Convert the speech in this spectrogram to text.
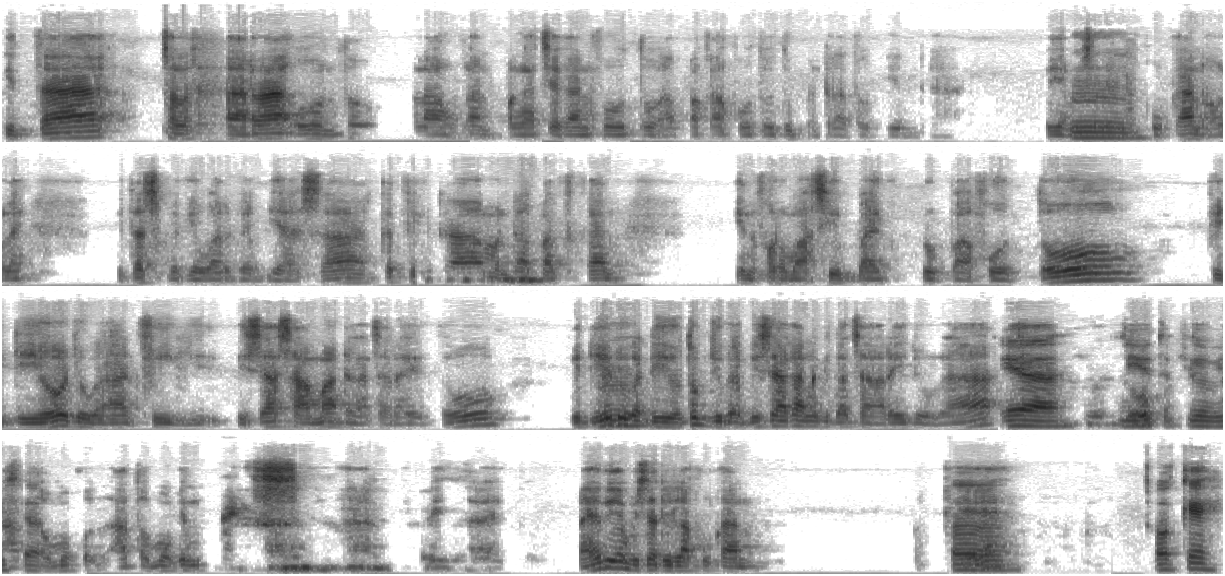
kita salah cara untuk melakukan pengecekan foto apakah foto itu benar atau tidak itu yang bisa Hmm. dilakukan oleh kita sebagai warga biasa ketika mendapatkan informasi baik berupa foto video juga bisa sama dengan cara itu video Hmm. juga di YouTube juga bisa kan kita cari juga Iya, di YouTube juga bisa. atau mungkin atau mungkin teks nah, nah itu yang bisa dilakukan oke Eh, Oke.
